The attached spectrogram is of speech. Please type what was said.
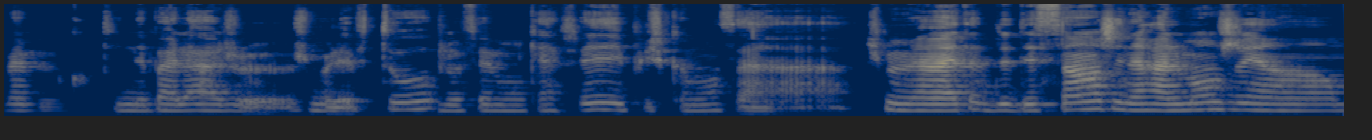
même quand il n'est pas là, je, je, me lève tôt. Je fais mon café et puis je commence à... Je me mets à ma table de dessin. Généralement, j'ai un...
